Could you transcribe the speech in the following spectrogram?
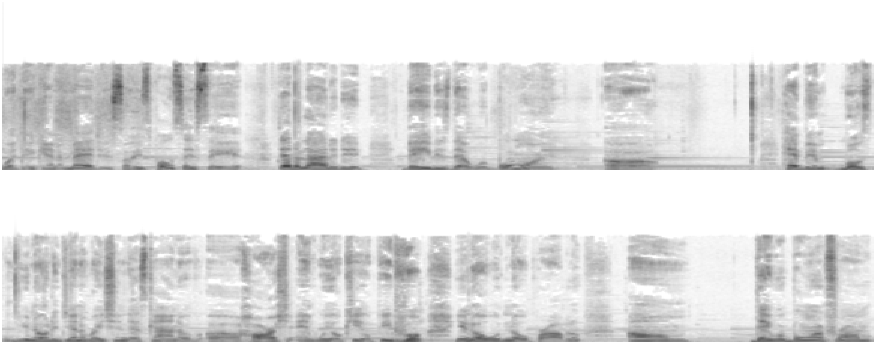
what they can imagine. So his post has said that a lot of the babies that were born uh, had been most, you know, the generation that's kind of uh, harsh and will kill people, you know, with no problem. Um, they were born from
